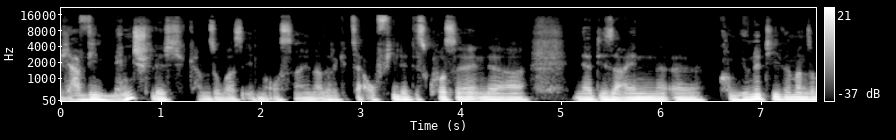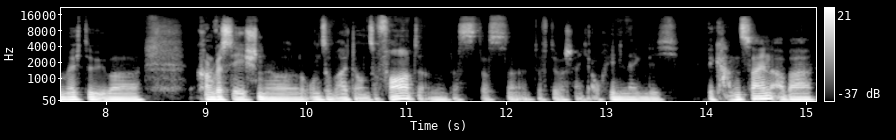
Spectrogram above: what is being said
ja, wie menschlich kann sowas eben auch sein? Also da gibt es ja auch viele Diskurse in der, in der Design-Community, äh, wenn man so möchte, über Conversational und so weiter und so fort. Also das, das äh, dürfte wahrscheinlich auch hinlänglich bekannt sein, aber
